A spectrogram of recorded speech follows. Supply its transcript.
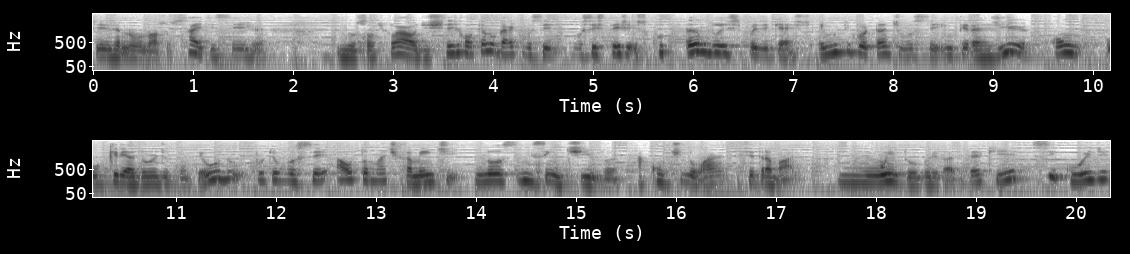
seja no nosso site, seja no SoundCloud, esteja em qualquer lugar que você, você esteja escutando esse podcast. É muito importante você interagir com o criador de conteúdo, porque você automaticamente nos incentiva a continuar esse trabalho. Muito obrigado até aqui. Se cuide,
